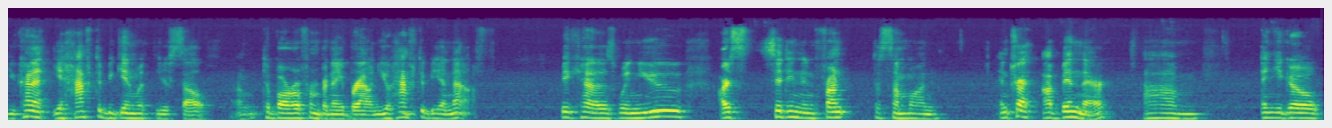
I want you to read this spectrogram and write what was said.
you kind of you have to begin with yourself. Um, to borrow from Brene Brown, you have to be enough, because when you are sitting in front to someone, and try, I've been there, um, and you go,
